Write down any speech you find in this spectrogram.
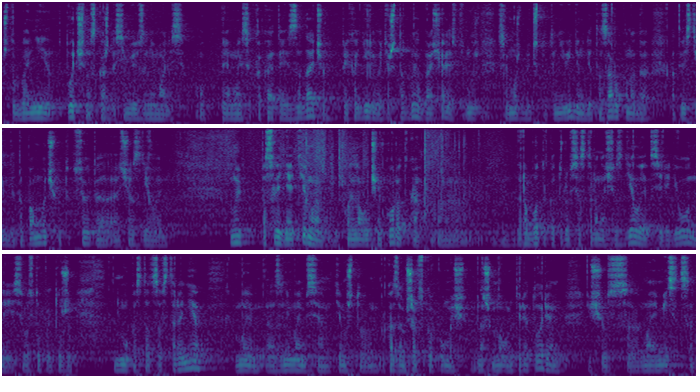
чтобы они точно с каждой семьей занимались. Вот прямо если какая-то есть задача, приходили в эти штабы, обращались, если, может быть, что-то не видим, где-то за руку надо отвести, где-то помочь, вот все это сейчас делаем. Ну и последняя тема, буквально очень коротко. Э, работа, которую вся страна сейчас делает, все регионы, и Севастополь тоже не мог остаться в стороне. Мы э, занимаемся тем, что оказываем шефскую помощь нашим новым территориям. Еще с мая месяца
